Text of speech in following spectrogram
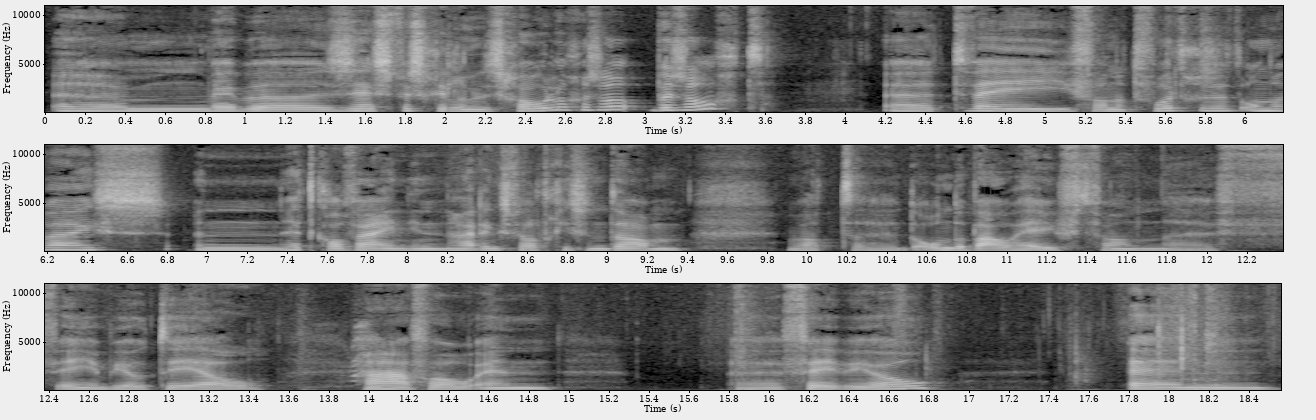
Ehm, we hebben zes verschillende scholen bezocht. Eh, twee van het voortgezet onderwijs. Een, het Calvijn in Hardingsveld, Giesendam. Wat eh, de onderbouw heeft van eh VMBO, TL, HAVO en VWO. En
